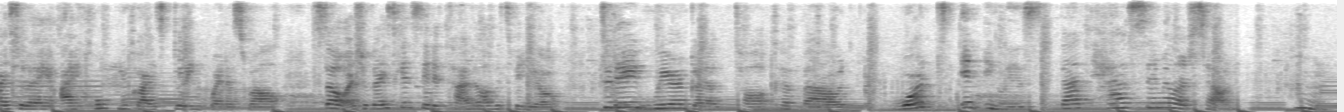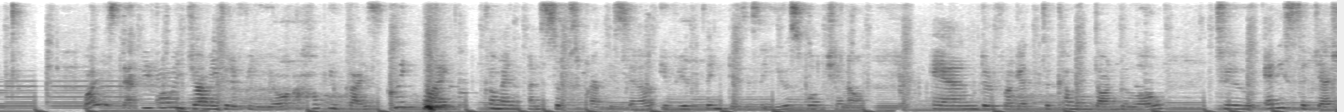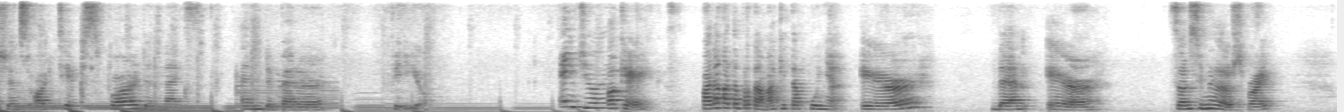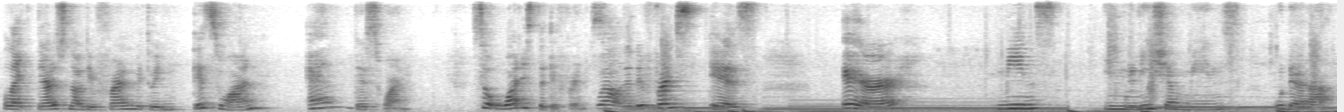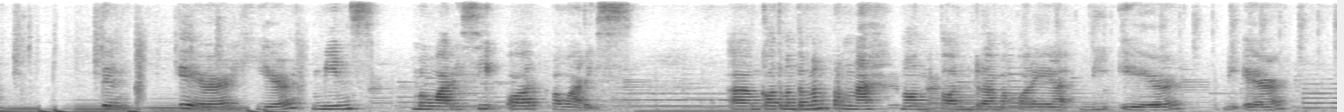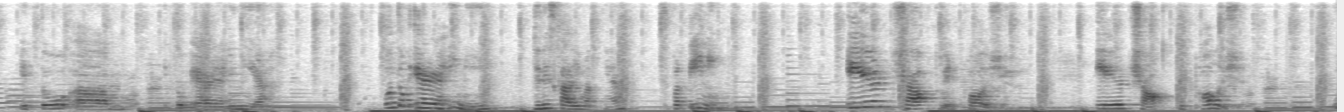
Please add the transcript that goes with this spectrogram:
guys today? I hope you guys doing great as well. So as you guys can see the title of this video, today we're gonna talk about words in English that has similar sound. Hmm, what is that? Before we jump into the video, I hope you guys click like, comment, and subscribe this channel if you think this is a useful channel. And don't forget to comment down below to any suggestions or tips for the next and the better video. Enjoy! Oke, okay, pada kata pertama kita punya air dan air. Sound similar, right? Like there's no difference between this one and this one. So what is the difference? Well, the difference is air means Indonesia means udara dan heir here means mewarisi or pewaris. Um, kalau teman-teman pernah nonton drama Korea di Air, di Air, itu um, itu Air yang ini ya. Untuk Air yang ini, jenis kalimatnya seperti ini. Air choked with pollution. Air choked with pollution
